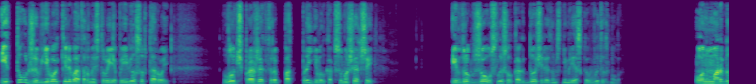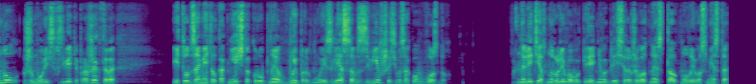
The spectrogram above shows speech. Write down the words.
и тут же в его кильваторной струе появился второй. Луч прожектора подпрыгивал, как сумасшедший, и вдруг Джо услышал, как дочь рядом с ним резко выдохнула. Он моргнул, жмурясь в свете прожектора, и тут заметил, как нечто крупное выпрыгнуло из леса, взвившись высоко в воздух. Налетев на рулевого переднего глиссера, животное столкнуло его с места,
